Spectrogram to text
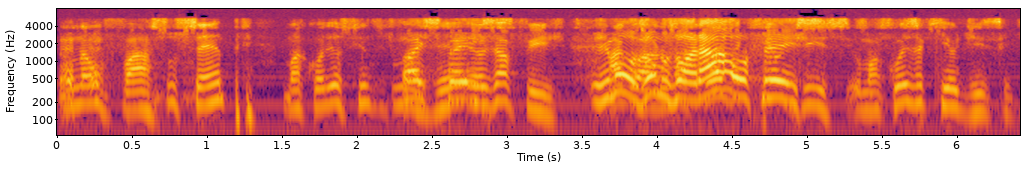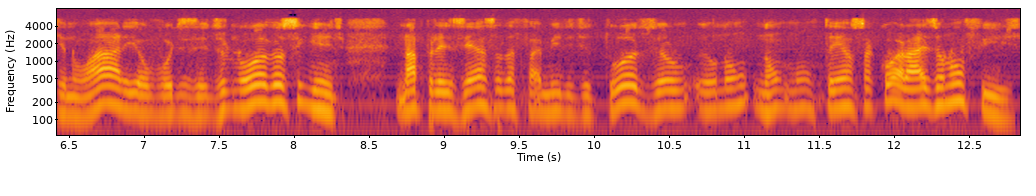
eu não faço sempre, mas quando eu sinto de Mas fazer, fez. eu já fiz. Irmãos, vamos uma orar ou fez? disse- uma coisa que eu disse aqui no ar, e eu vou dizer de novo, é o seguinte: na presença da família de todos, eu, eu não, não, não tenho essa coragem, eu não fiz.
